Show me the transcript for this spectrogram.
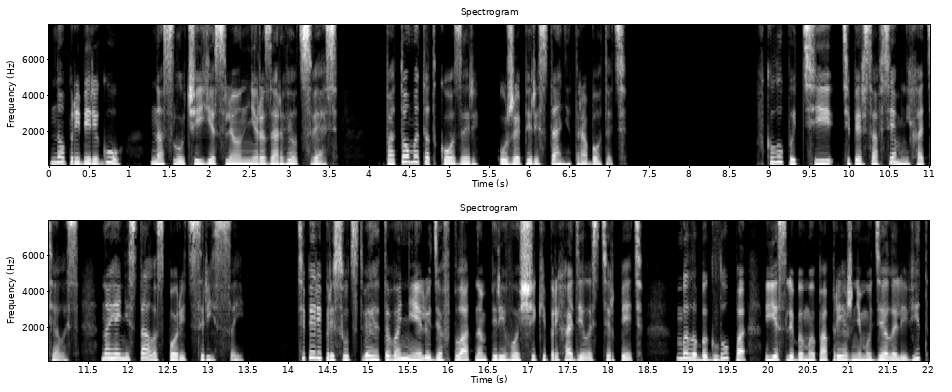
Но приберегу, на случай, если он не разорвет связь. Потом этот козырь уже перестанет работать. В клуб идти теперь совсем не хотелось, но я не стала спорить с Риссой. Теперь и присутствие этого нелюдя в платном перевозчике приходилось терпеть. Было бы глупо, если бы мы по-прежнему делали вид,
